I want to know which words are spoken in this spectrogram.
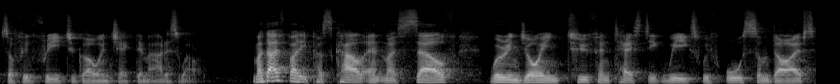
so feel free to go and check them out as well. My dive buddy Pascal and myself we're enjoying two fantastic weeks with awesome dives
